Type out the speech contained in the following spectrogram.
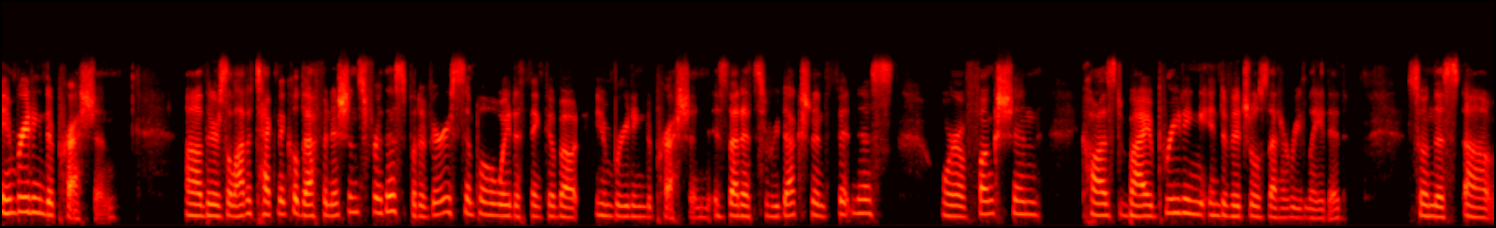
Inbreeding depression. Uh, there's a lot of technical definitions for this, but a very simple way to think about inbreeding depression is that it's a reduction in fitness or a function caused by breeding individuals that are related. So in this uh,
